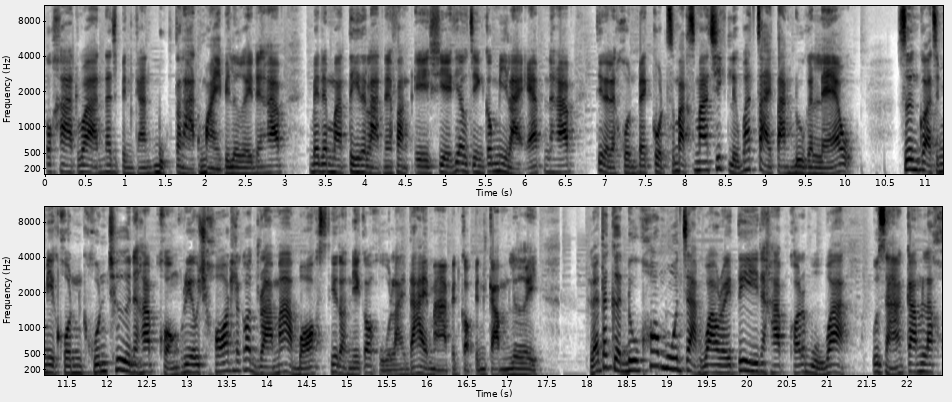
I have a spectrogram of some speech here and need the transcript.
ก็คาดว่าน่าจะเป็นการบุกตลาดใหม่ไปเลยนะครับ ไม่ได้มาตีตลาดในฝั่งเอเชียที่เอาจริงก็มีหลายแอปนะครับที่หลายๆคนไปกดสมัครสมาชิก หรือว่าจ่ายตังค์ดูกันแล้ว ซึ่งก็อาจจะมีคนคุ้นชื่อนะครับของ Real Short แล้วก็ Drama Box ที่ตอนนี้ก็หูรายได้มาเป็นกอบเป็นกำเลย และถ้าเกิดดูข้อมูลจาก Variety นะครับเขาระบุว่าอุตสาหกรรมละค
